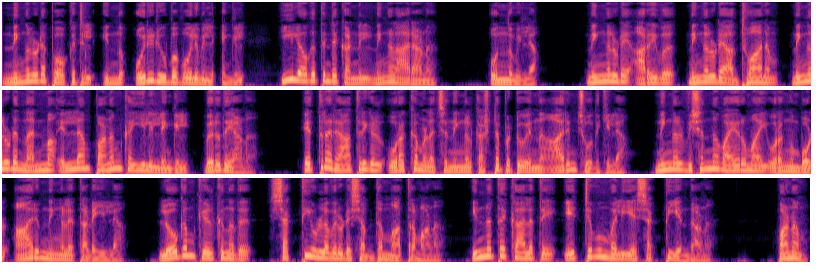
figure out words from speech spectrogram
നിങ്ങളുടെ പോക്കറ്റിൽ ഇന്ന് ഒരു രൂപ പോലുമില്ലെങ്കിൽ ഈ ലോകത്തിന്റെ കണ്ണിൽ നിങ്ങൾ ആരാണ്? ഒന്നുമില്ല. നിങ്ങളുടെ അറിവ് നിങ്ങളുടെ അധ്വാനം നിങ്ങളുടെ നന്മ എല്ലാം പണം കയ്യിലില്ലെങ്കിൽ വെറുതെയാണ്. എത്ര രാത്രികൾ ഉറക്കമിളച്ച് നിങ്ങൾ കഷ്ടപ്പെട്ടു എന്ന് ആരും ചോദിക്കില്ല. നിങ്ങൾ വിശന്ന വയറുമായി ഉറങ്ങുമ്പോൾ ആരും നിങ്ങളെ തടയില്ല. ലോകം കേൾക്കുന്നത് ശക്തിയുള്ളവരുടെ ശബ്ദം മാത്രമാണ്. ഇന്നത്തെ കാലത്തെ ഏറ്റവും വലിയ ശക്തി എന്താണ്? പണം.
